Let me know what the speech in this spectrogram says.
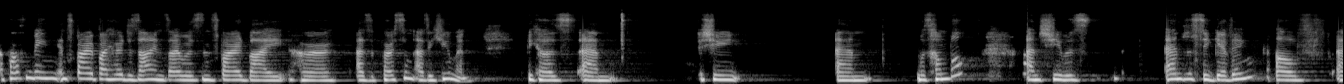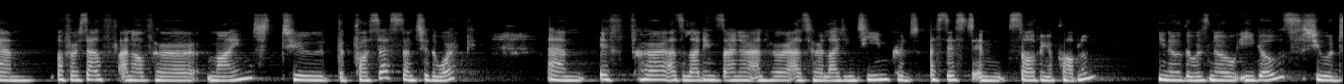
apart from being inspired by her designs, I was inspired by her as a person, as a human, because um, she um, was humble and she was endlessly giving of um, of herself and of her mind to the process and to the work. Um, if her as a lighting designer and her as her lighting team could assist in solving a problem, you know, there was no egos. She would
